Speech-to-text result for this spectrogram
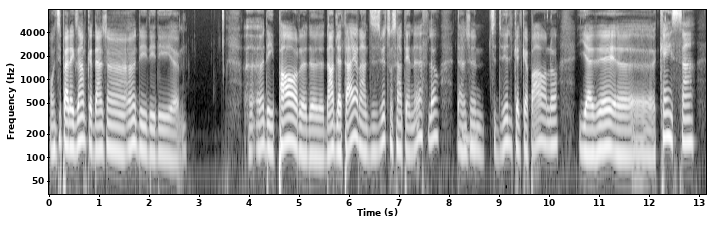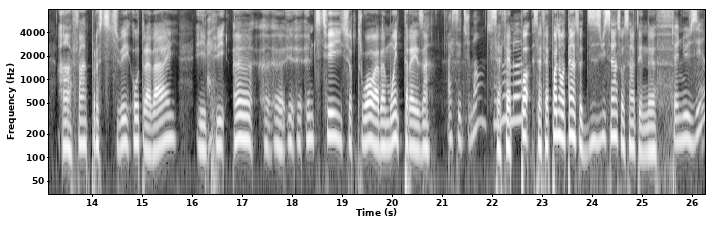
on dit par exemple que dans un, un des, des- des, euh, un, des ports de- d'Angleterre en 1869, là, dans Mhm. une petite ville quelque part, là, il y avait euh, 1500 enfants prostitués au travail. Et puis, un, euh, euh, une petite fille sur trois avait moins de 13 ans. Ah, c'est du monde, ça, Ça fait, là? pas, ça fait pas longtemps, ça, 1869. C'est une usine,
